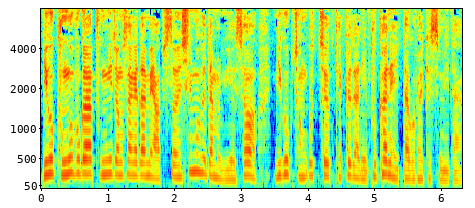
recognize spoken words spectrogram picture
미국 국무부가 북미 정상회담에 앞선 실무 회담을 위해서 미국 정부 측 대표단이 북한에 있다고 밝혔습니다.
